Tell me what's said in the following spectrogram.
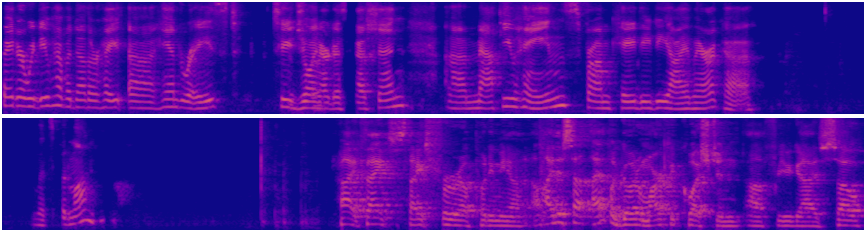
Fedor, we do have another uh, hand raised to join our discussion. Uh, Matthew Haynes from KDDI America. Let's put him on. Hi, thanks. Thanks for uh, putting me on. I just I have a go-to-market question uh, for you guys. So,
